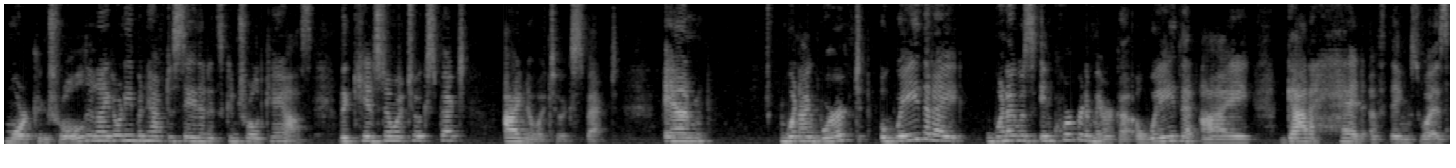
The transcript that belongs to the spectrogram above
more controlled, and I don't even have to say that it's controlled chaos. The kids know what to expect, I know what to expect. And when I worked, a way that I when I was in corporate America, a way that I got ahead of things was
